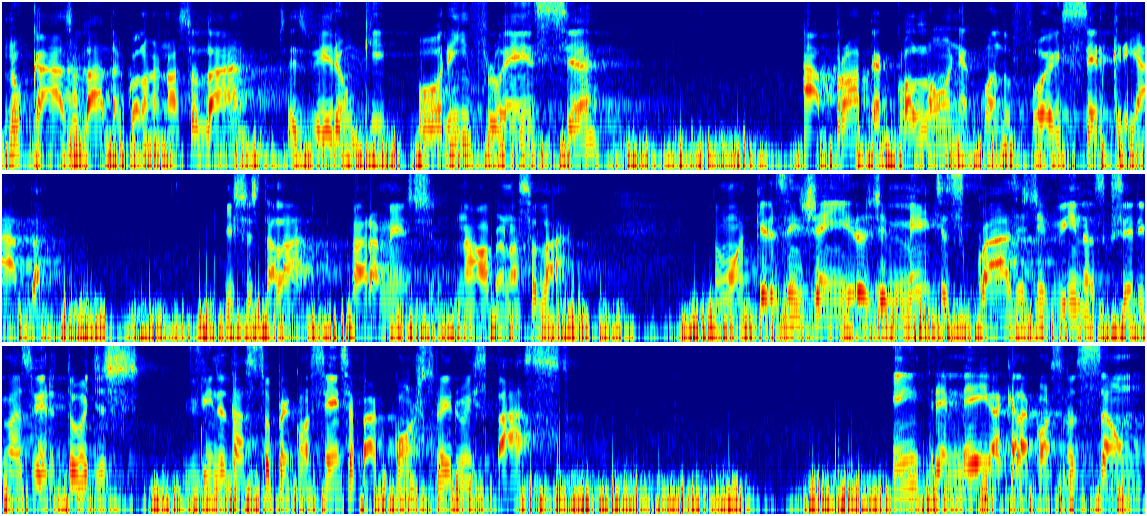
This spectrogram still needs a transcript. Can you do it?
No caso lá da colônia Nosso Lar, vocês viram que por influência a própria colônia quando foi ser criada. Isso está lá claramente na obra Nosso Lar. Então, aqueles engenheiros de mentes quase divinas, que seriam as virtudes vindo da superconsciência para construir o espaço, entre meio àquela construção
